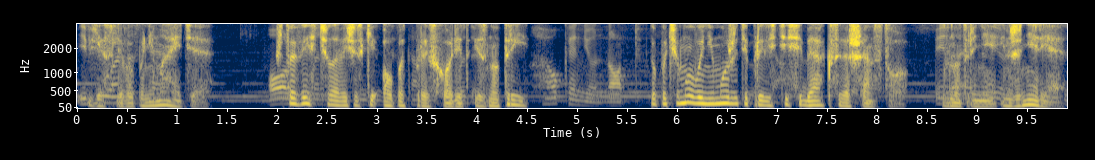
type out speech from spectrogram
Если вы понимаете, что весь человеческий опыт происходит изнутри, то почему вы не можете привести себя к совершенству? Внутренняя инженерия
